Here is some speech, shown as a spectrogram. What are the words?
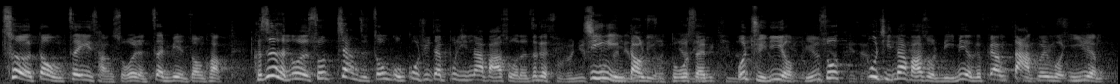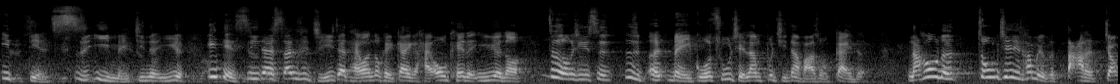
策动这一场所谓的政变状况。可是很多人说，这样子中国过去在布吉纳法索的这个经营到底有多深？我举例哦，比如说布吉纳法索里面有个非常大规模医院，一点四亿美金的医院，一点四亿在三十几亿在台湾都可以盖一个还 OK 的医院哦。这个东西是日呃美国出钱让布吉纳法索盖的。然后呢，中间他们有个大的交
